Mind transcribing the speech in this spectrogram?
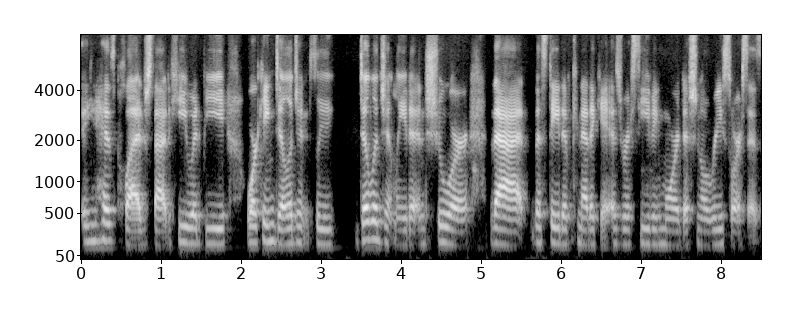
his pledge that he would be working diligently diligently to ensure that the state of connecticut is receiving more additional resources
